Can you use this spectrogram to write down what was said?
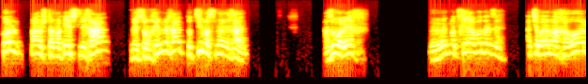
כל פעם שאתה מבקש סליחה, וסולחים לך, תוציא מסמר אחד. אז הוא הולך, ובאמת מתחיל לעבוד על זה. עד שביום האחרון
